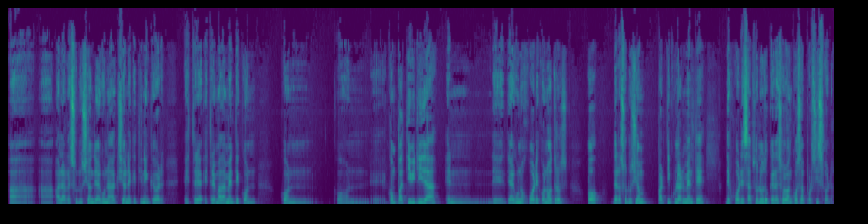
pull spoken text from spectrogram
la resolución de algunas acciones que tienen que ver extremadamente con, con, eh, compatibilidad de, algunos jugadores con otros o de resolución particularmente de jugadores absolutos que resuelvan cosas por sí solos.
